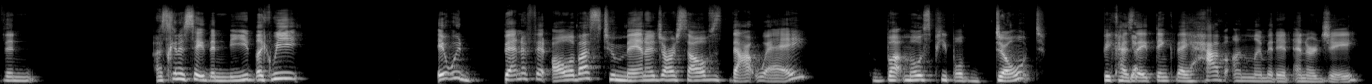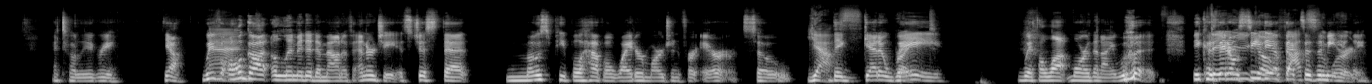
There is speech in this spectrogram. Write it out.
the, I was going to say the need, like we, it would benefit all of us to manage ourselves that way. But most people don't because yep. they think they have unlimited energy. I totally agree. Yeah. We've and, all got a limited amount of energy. It's just that most people have a wider margin for error. So yeah, they get away right with a lot more than I would because there they don't see go. the effects That's as immediately.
